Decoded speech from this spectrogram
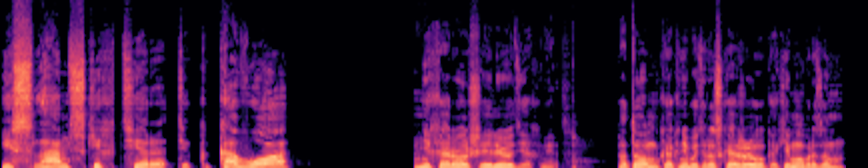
Исламских терро... Кого? Нехорошие люди, Ахмед. Потом как-нибудь расскажу, каким образом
